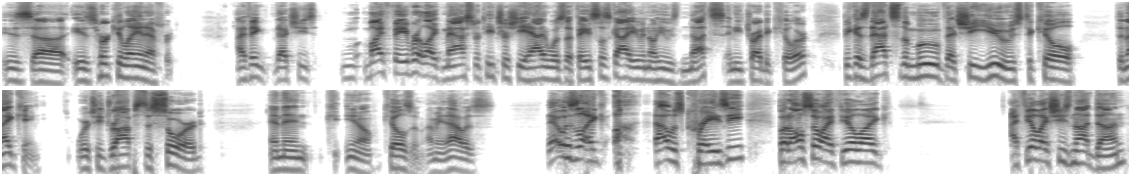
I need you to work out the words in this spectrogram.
is uh, is Herculean effort. I think that she's my favorite like master teacher she had was the faceless guy, even though he was nuts and he tried to kill her because that's the move that she used to kill the Night King, where she drops the sword and then you know kills him. I mean that was that was like that was crazy, but also I feel like I feel like she's not done.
